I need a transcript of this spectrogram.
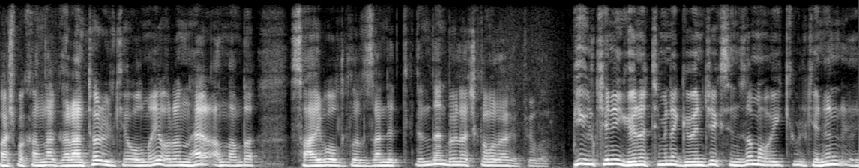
başbakanlar garantör ülke olmayı oranın her anlamda sahibi oldukları zannettiklerinden böyle açıklamalar yapıyorlar. Bir ülkenin yönetimine güveneceksiniz ama o iki ülkenin e,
